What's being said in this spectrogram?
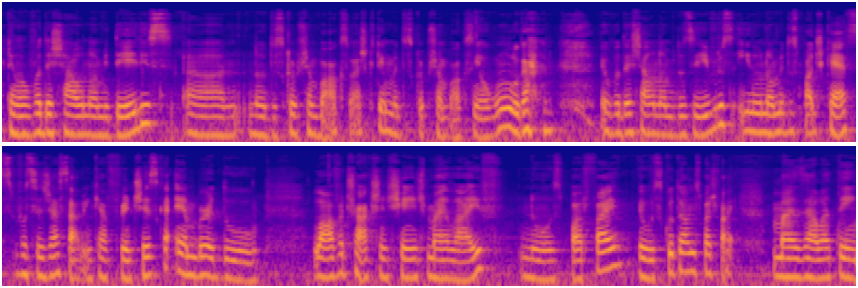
Então eu vou deixar o nome deles uh, no description box. Eu acho que tem uma description box em algum lugar. Eu vou deixar o nome dos livros e o nome dos podcasts. Vocês já sabem que é a Francesca Amber do Law of Attraction Changed My Life no Spotify. Eu escuto ela no Spotify, mas ela tem,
